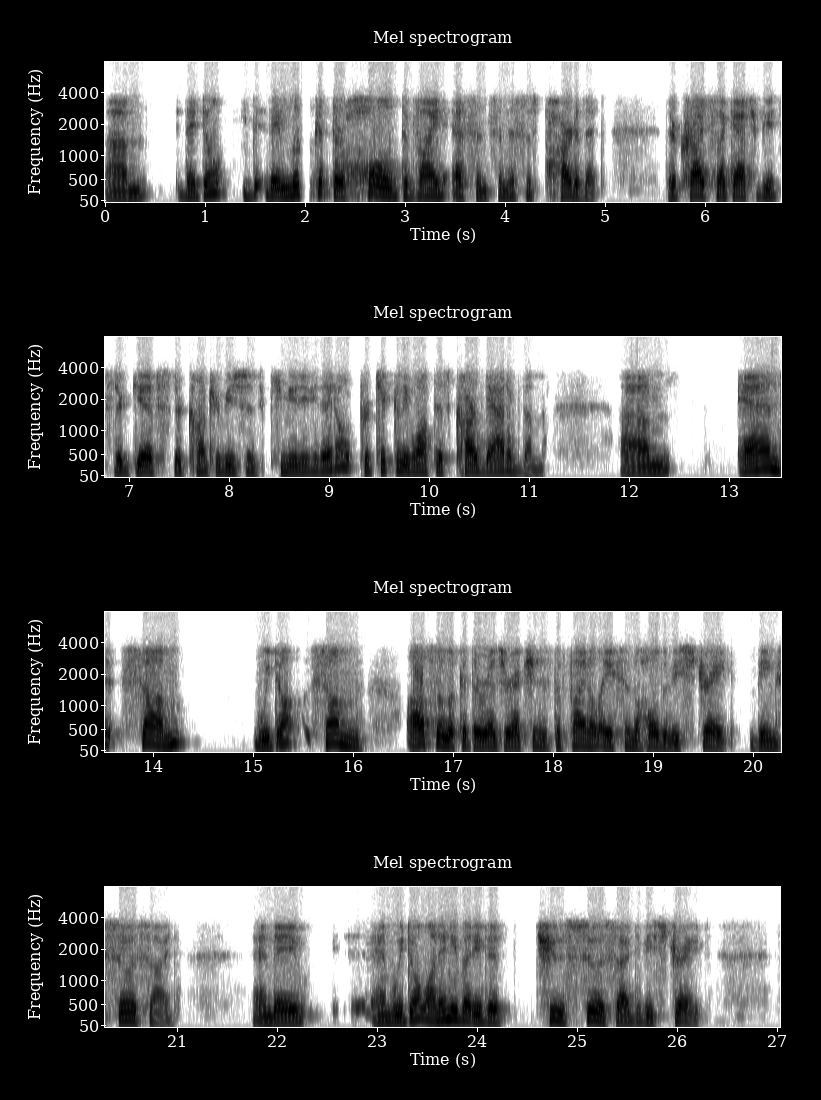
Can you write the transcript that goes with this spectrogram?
Um, they don't, they look at their whole divine essence, and this is part of it. Their Christ like attributes, their gifts, their contributions to community. They don't particularly want this carved out of them. Um, and some, we don't, some also look at the resurrection as the final ace in the hole to be straight, being suicide. And they, and we don't want anybody to choose suicide to be straight.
